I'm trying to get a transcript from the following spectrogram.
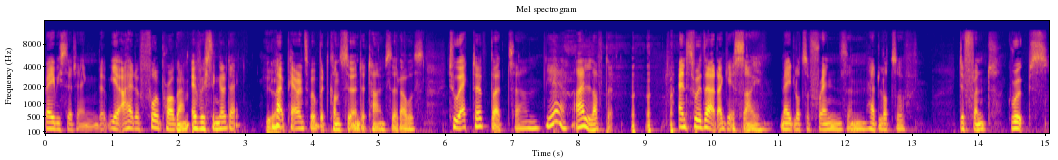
babysitting. The- Yeah, I had a full program every single day. Yeah. My parents were a bit concerned at times that I was too active, but um, yeah, I loved it. and through that, I guess I made lots of friends and had lots of different groups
